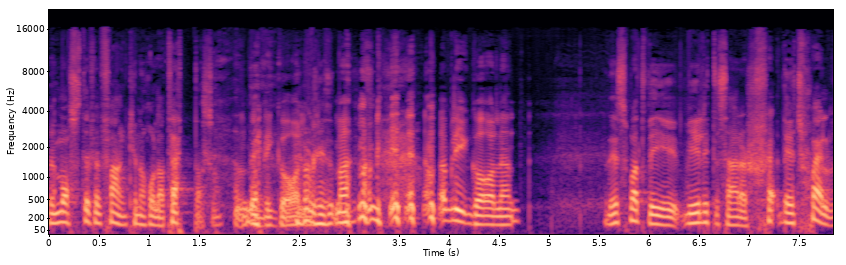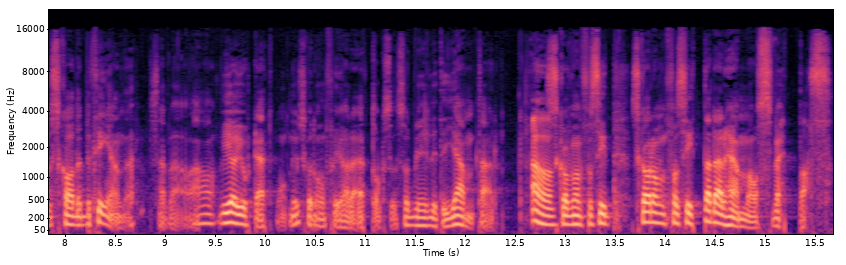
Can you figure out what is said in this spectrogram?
Vi måste för fan kunna hålla tätt alltså. Man blir galen. Man, man, blir, man blir galen. Det är som att vi, vi är lite så här, det är ett självskadebeteende. Så här, ja, vi har gjort ett mål, nu ska de få göra ett också, så blir det lite jämnt här. Ja. Ska, man få sit, ska de få sitta där hemma och svettas?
